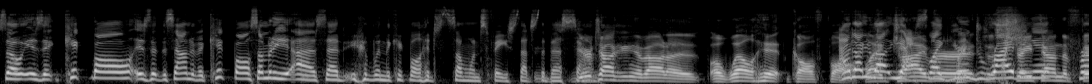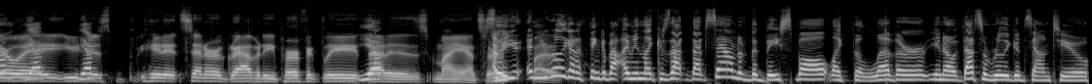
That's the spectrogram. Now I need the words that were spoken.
So is it kickball? Is it the sound of a kickball? Somebody uh, said when the kickball hits someone's face, that's the best sound. You're talking about a, a well hit golf ball. I'm talking like about- yes, like you're just driving straight it down the from- fairway. yep, you yep. just hit it center of gravity perfectly. Yep. That is my answer. So you and you really got to think about. I mean, like because that that sound of the baseball, like the leather, you know, that's a really good sound too.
